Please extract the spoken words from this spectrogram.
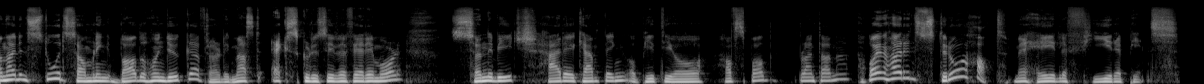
Han har en stor samling badehåndduker fra de mest eksklusive feriemål. Sunny Beach, Herøy camping og PTO Havsbad, blant annet. Og han har en stråhatt med hele fire pins.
